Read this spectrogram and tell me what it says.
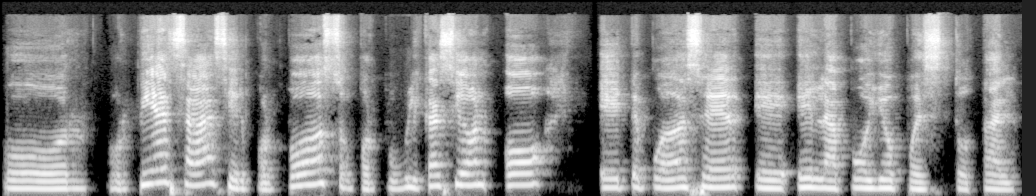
por, por piezas, ir por post o por publicación, o te puedo hacer el apoyo pues total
